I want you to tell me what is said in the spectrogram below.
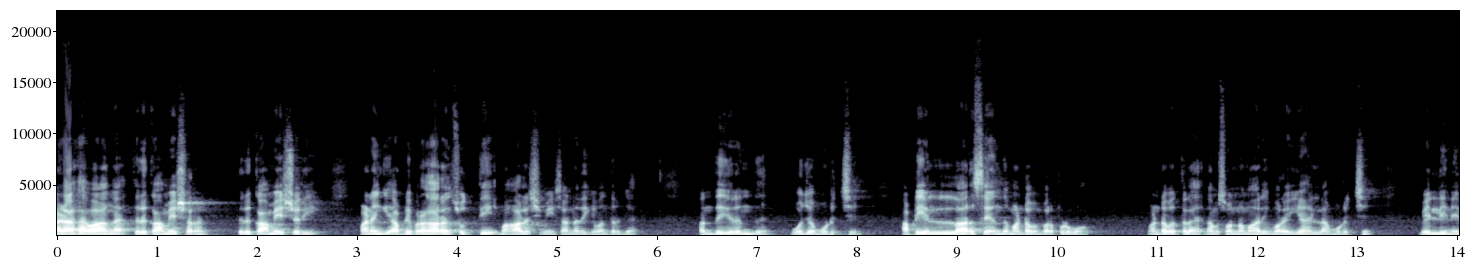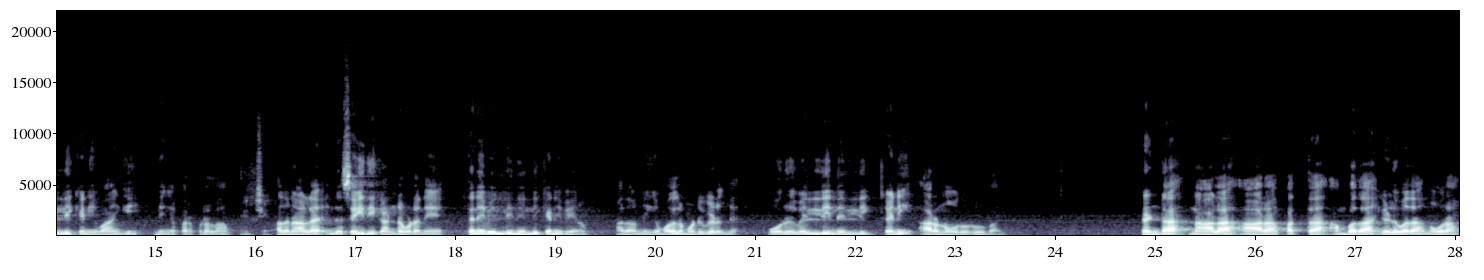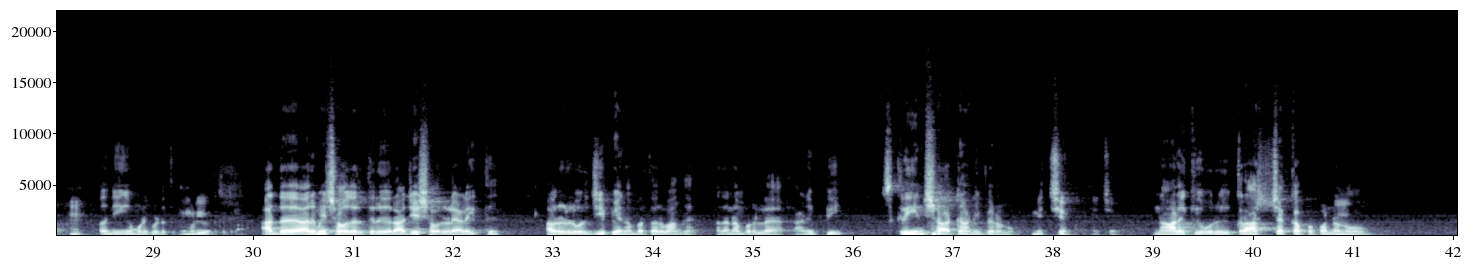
அழகாக வாங்க. திரு காமேஸ்வரன் திரு காமேஸ்வரி வணங்கி அப்படி பிரகாரம் சுற்றி மகாலட்சுமி சன்னதிக்கு வந்துருங்க. வந்து இருந்து பூஜை முடித்து அப்படியே எல்லாரும் சேர்ந்து மண்டபம் புறப்படுவோம். மண்டபத்தில் நம்ம சொன்ன மாதிரி முறையாக எல்லாம் முடித்து வெள்ளி நெல்லிக்கனி வாங்கி நீங்கள் புறப்படலாம். நிச்சயம். அதனால் இந்த செய்தி கண்ட உடனே இத்தனை வெள்ளி நெல்லிக்கனி வேணும். அதை நீங்கள் முதல்ல முடிவெடுங்க. ஒரு வெள்ளி நெல்லிக்கனி அறநூறு ரூபாய். ரெண்டா நாலா ஆறா பத்தா ஐம்பதா எழுபதா நூறா. அது நீங்கள் முடிவெடுத்துக்கங்க முடிவு எடுத்துக்கலாம். அந்த அருமை சகோதரர் திரு ராஜேஷ் அவர்களை அழைத்து அவர்கள் ஒரு ஜிபே நம்பர் தருவாங்க. அந்த நம்பரில் அனுப்பி ஸ்க்ரீன்ஷாட்டும் அனுப்பிடணும். நிச்சயம் நிச்சயம். நாளைக்கு ஒரு கிராஸ் செக்கப் பண்ணணும்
